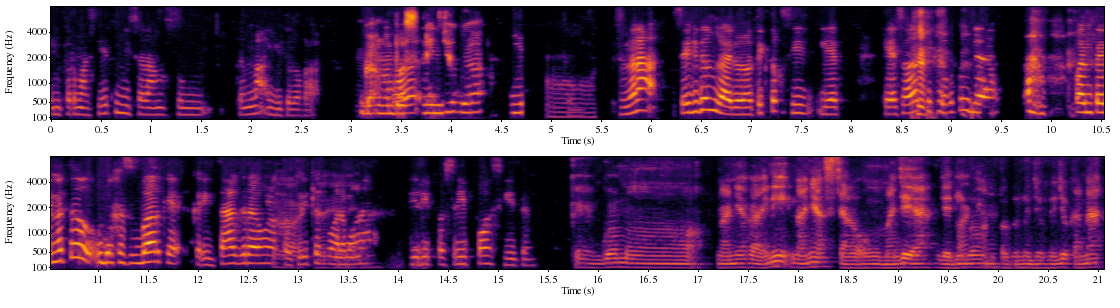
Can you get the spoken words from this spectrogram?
informasinya tuh bisa langsung kena gitu loh kak. nggak ngebosenin juga Oh, Sebenarnya saya juga nggak download TikTok sih lihat kayak soalnya TikTok tuh udah kontennya tuh udah kesebar kayak ke Instagram lah, ke Twitter Oke. ke mana-mana di repost repost gitu. Oke, gue mau nanya kak. Ini nanya secara umum aja ya. Jadi gue Oke. nggak perlu nunjuk-nunjuk karena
